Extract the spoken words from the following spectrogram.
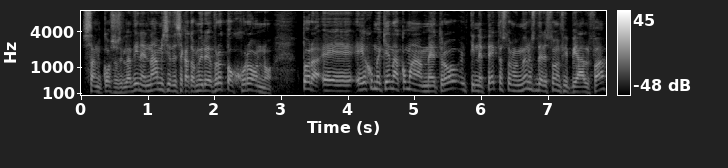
σαν κόστο. Δηλαδή είναι 1,5 δισεκατομμύριο ευρώ το χρόνο. Τώρα, ε, έχουμε και ένα ακόμα μέτρο, την επέκταση των μειωμένων συντελεστών ΦΠΑ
